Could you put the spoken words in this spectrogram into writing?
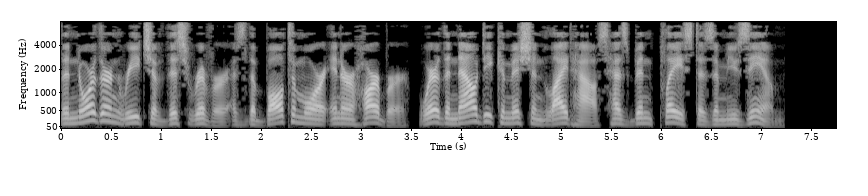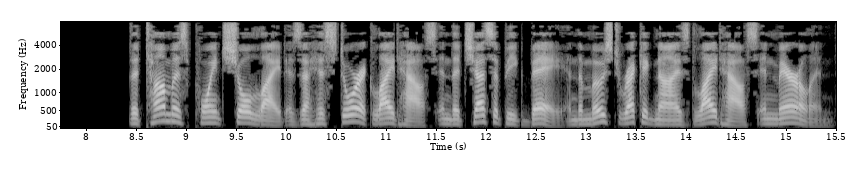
The northern reach of this river is the Baltimore Inner Harbor, where the now decommissioned lighthouse has been placed as a museum. The Thomas Point Shoal Light is a historic lighthouse in the Chesapeake Bay and the most recognized lighthouse in Maryland.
